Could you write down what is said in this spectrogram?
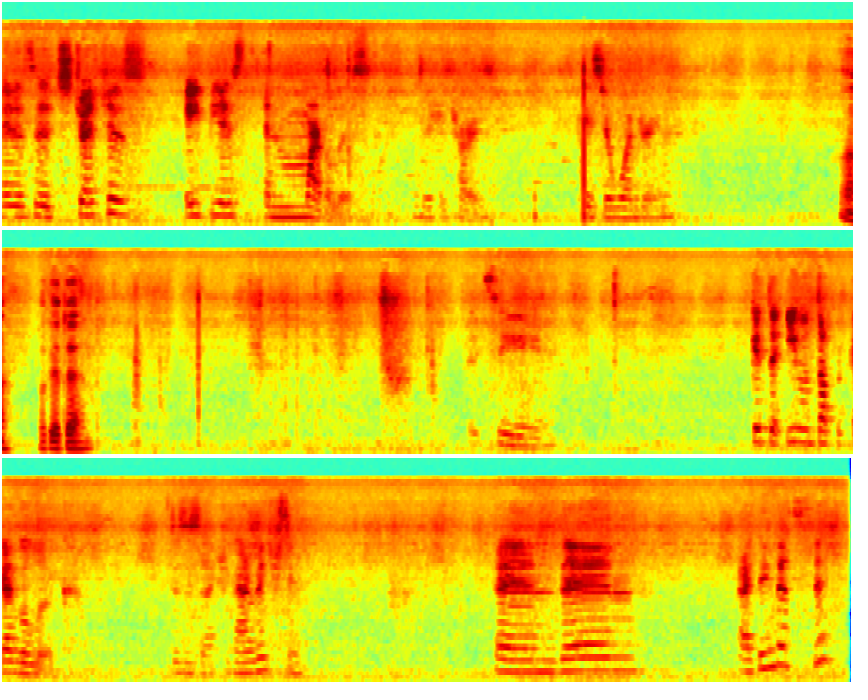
It is it stretches, atheist, and marvelous. There's your chart. In case you're wondering. Look at that. Let's see. Get the evil doppelganger look. This is actually kind of interesting. And then I think that's it.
